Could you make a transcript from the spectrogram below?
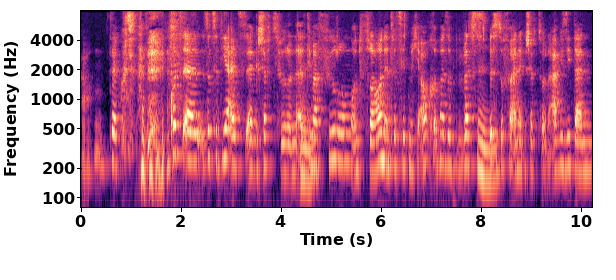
Ja. Mhm. Sehr gut. Kurz äh, so zu dir als äh, Geschäftsführerin. Also mhm. Thema Führung und Frauen interessiert mich auch immer so. Was mhm. bist du für eine Geschäftsführerin? Ah, wie sieht dein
